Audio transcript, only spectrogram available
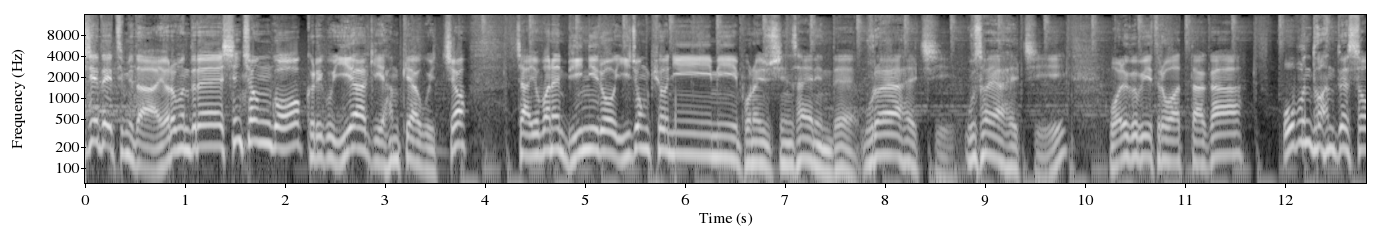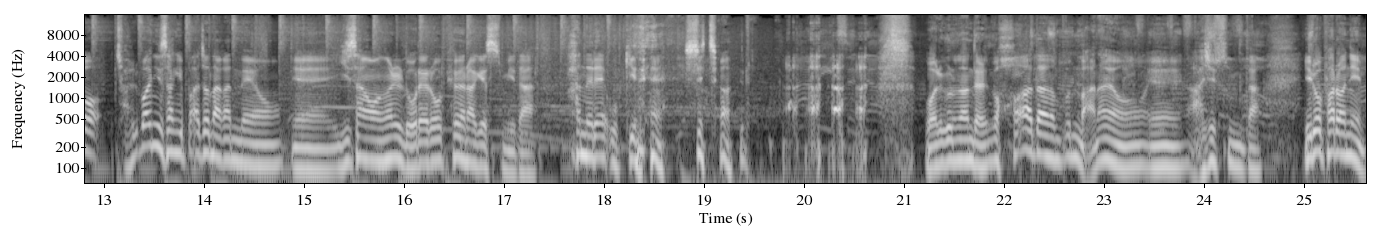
2시의 데이트입니다. 여러분들의 신청곡 그리고 이야기 함께하고 있죠. 자, 이번엔 미니로 이종표 님이 보내주신 사연인데 울어야 할지 웃어야 할지 월급이 들어왔다가 5분도 안 돼서 절반 이상이 빠져나갔네요. 예, 이 상황을 노래로 표현하겠습니다. 하늘에 웃기네 신청합니다. 월급은 안 되는데 허하다는 분 많아요. 예, 아쉽습니다. 1585님,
